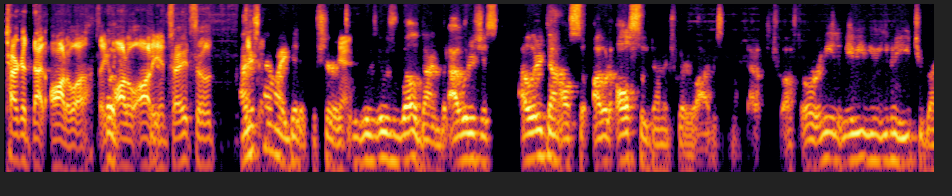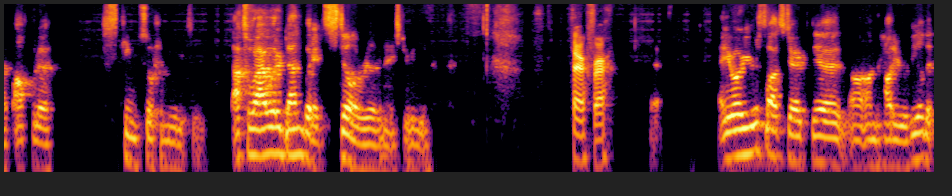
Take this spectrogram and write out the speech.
target that Ottawa, like oh, Ottawa audience, right? So I understand why I did it for sure. Yeah. It, was it was well done, but I would have just I would have done also I would also done a Twitter live or something like that up to twelve, or I mean maybe even a YouTube live off with a team social media team. That's what I would have done, but it's still a really nice jersey. Fair, fair. Yeah. And what are your thoughts, Derek, uh, on how you revealed it?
